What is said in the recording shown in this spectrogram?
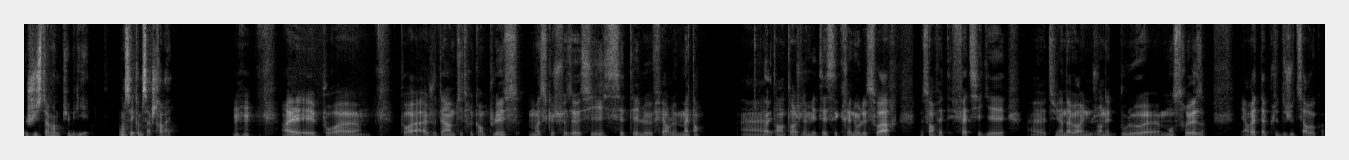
Juste avant de publier. Moi, c'est comme ça que je travaille. Mmh ouais et pour, heu, pour ajouter un petit truc en plus, moi ce que je faisais aussi, c'était le faire le matin. De temps en temps, je le mettais ces créneaux le soir. Le soir, en fait, tu es fatigué, tu viens d'avoir une journée de boulot, monstrueuse et en fait, tu plus de jus de cerveau, quoi.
